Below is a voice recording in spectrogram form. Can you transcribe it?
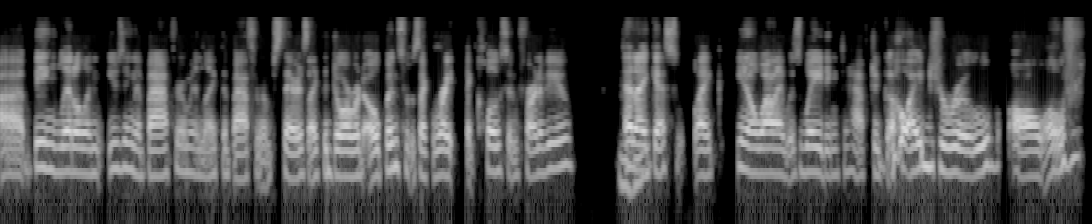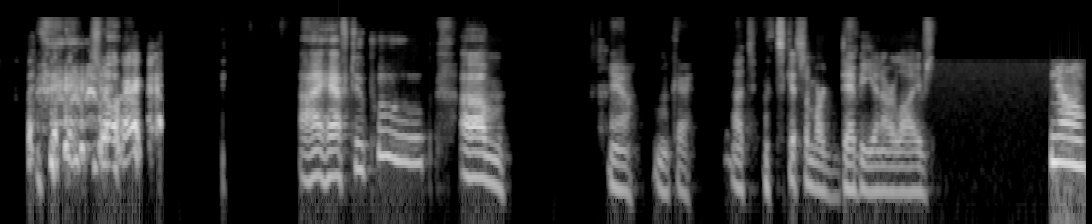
uh being little and using the bathroom and like the bathroom upstairs like the door would open so it was like right like, close in front of you and I Mhm. guess like you know while I was waiting to have to go I drew all over the door I have to poop. Um, yeah, okay. Let's let's get some more Debbie in our lives. No,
